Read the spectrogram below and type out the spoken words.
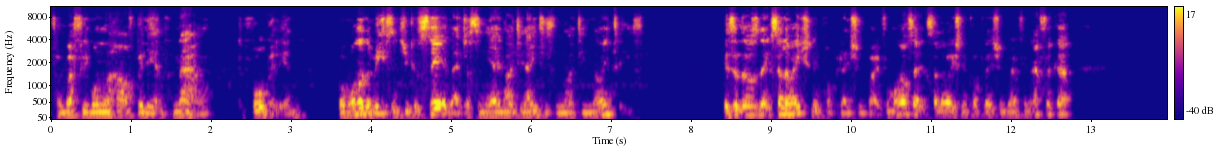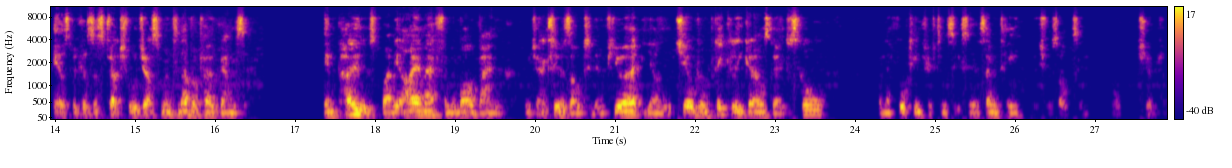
from roughly 1.5 billion now to 4 billion? Well, one of the reasons you can see it there just in the 1980s and 1990s is that there was an acceleration in population growth. And why was there acceleration in population growth in Africa? It was because of structural adjustments and other programs imposed by the IMF and the World Bank, which actually resulted in fewer young children, particularly girls, going to school when they're 14, 15, 16, and 17, which results in more children.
